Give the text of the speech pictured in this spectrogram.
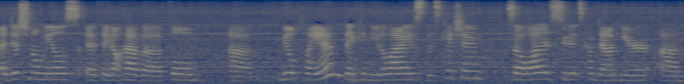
additional meals, if they don't have a full um, meal plan, they can utilize this kitchen. So a lot of students come down here. Um,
